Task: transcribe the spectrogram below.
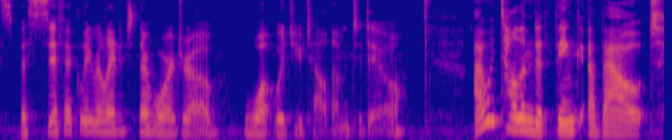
specifically related to their wardrobe, what would you tell them to do? I would tell them to think about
